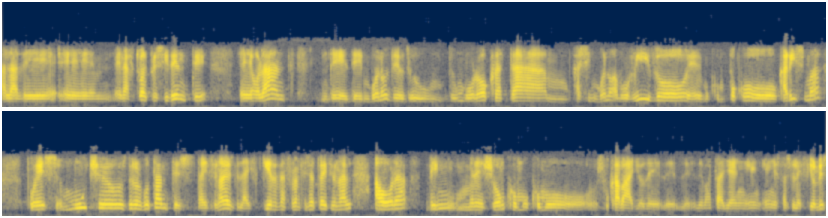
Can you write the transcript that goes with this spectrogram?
a la de eh, el actual presidente eh, Hollande, de, de bueno de, de, un, de, un, burócrata mm, casi bueno aburrido eh, con poco carisma pues muchos de los votantes tradicionales de la izquierda francesa tradicional ahora ven Mélenchon como como su caballo de, batalla en, en, en, estas elecciones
